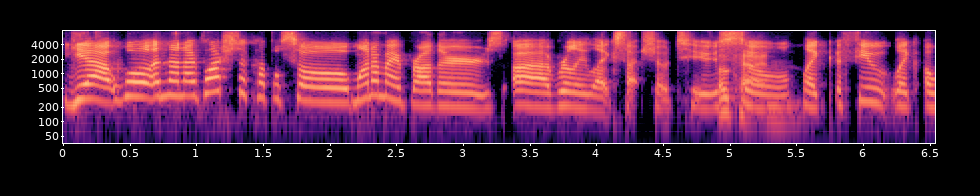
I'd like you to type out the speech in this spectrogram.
Yeah, well, and then I've watched a couple. So one of my brothers uh really likes that show too. Okay. So like a few like a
